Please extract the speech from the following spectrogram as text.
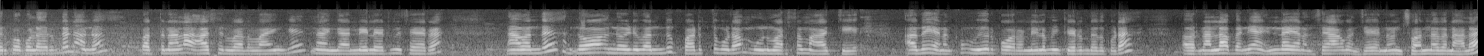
இருக்கக்குள்ளே இருந்து நான் பத்து நாள் ஆசீர்வாதம் வாங்கி நான் இங்கே அன்னையிலேருந்து சேரேன். நான் வந்து நோய் நொடி வந்து படுத்து கூட மூணு வருஷம் ஆச்சு. அது எனக்கு உயிர் போகிற நிலைமைக்கு இருந்தது கூட அவர் நல்லா பண்ணி இன்னும் எனக்கு சேவகம் செய்யணும்னு சொன்னதுனால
